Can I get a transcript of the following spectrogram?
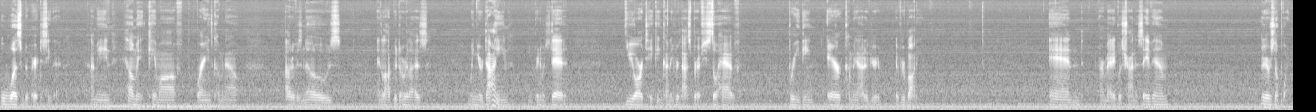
wasn't prepared to see that. I mean, helmet came off, brains coming out, out of his nose, and a lot of people don't realize when you're dying, you're pretty much dead, you are taking kind of your last breath. You still have breathing air coming out of your of your body and our medic was trying to save him. There was no point.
